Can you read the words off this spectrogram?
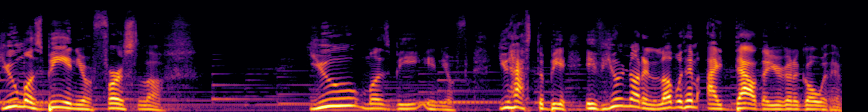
You must be in your first love. You must be in your you have to be if you're not in love with him, I doubt that you're going to go with him.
